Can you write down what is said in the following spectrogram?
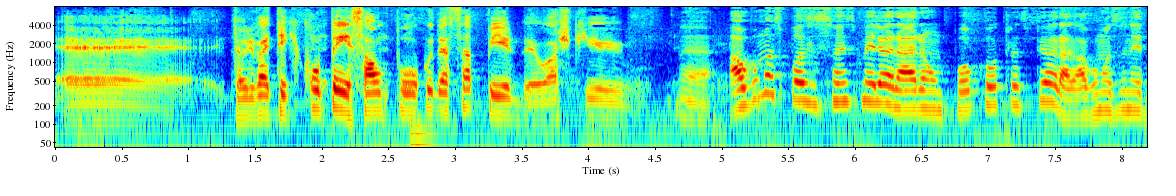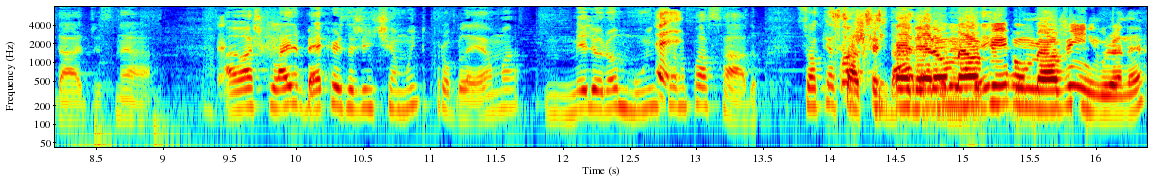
É, então ele vai ter que compensar um pouco dessa perda. Eu acho que É, algumas posições melhoraram um pouco, outras pioraram. Algumas unidades, né? Eu acho que linebackers a gente tinha muito problema, melhorou muito ano passado. Só que a Só que vocês perderam o Melvin, o Melvin Ingram, né?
